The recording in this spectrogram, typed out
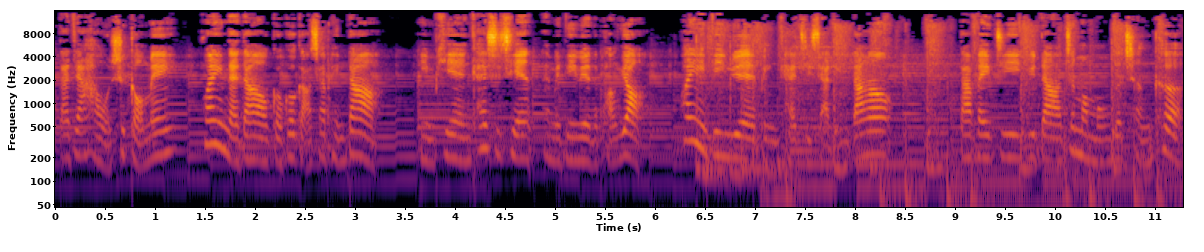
大家好，我是狗妹，欢迎来到狗狗搞笑频道。影片开始前，还没订阅的朋友，欢迎订阅并开启小铃铛哦。搭飞机遇到这么萌的乘客，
